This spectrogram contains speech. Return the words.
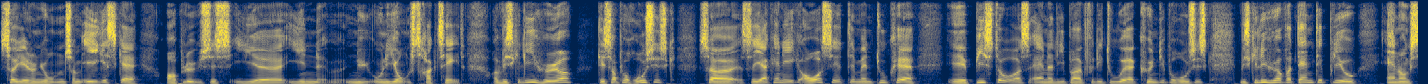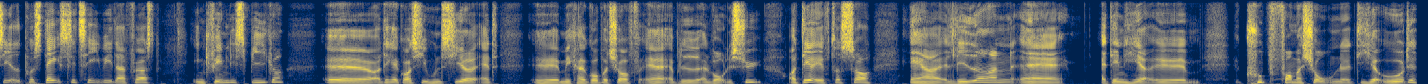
Sovjetunionen, som ikke skal opløses i, øh, i en øh, ny unionstraktat. Og vi skal lige høre, det er så på russisk, så, så jeg kan ikke oversætte det, men du kan øh, bistå os, Anna Libak, fordi du er kyndig på russisk. Vi skal lige høre, hvordan det blev annonceret på statslig tv. Der er først en kvindelig speaker, øh, og det kan jeg godt sige, hun siger, at øh, Mikhail Gorbachev er, er blevet alvorligt syg, og derefter så er lederen af af den her øh, kubformation, de her otte.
